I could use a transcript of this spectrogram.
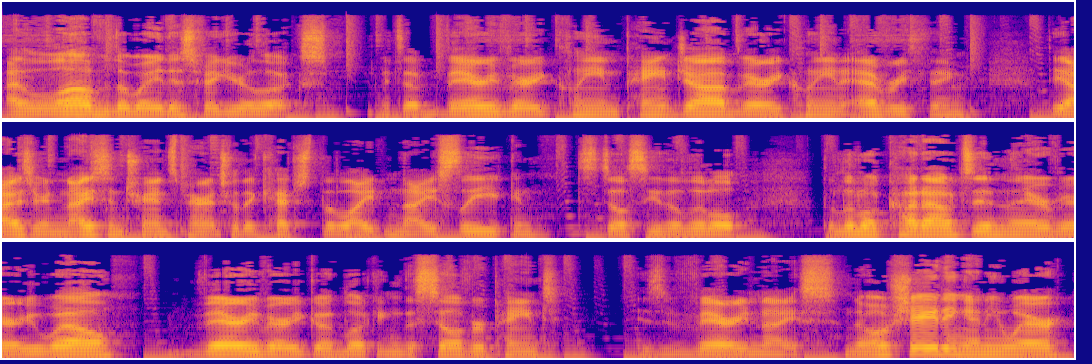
I love the way this figure looks. It's a very, very clean paint job, very clean everything. The eyes are nice and transparent so they catch the light nicely. You can still see the little the little cutouts in there very well. Very, very good looking. The silver paint is very nice. No shading anywhere.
